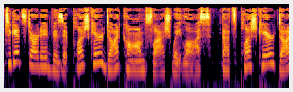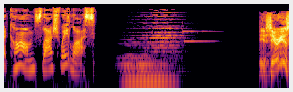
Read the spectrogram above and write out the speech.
To get started, visit plushcare.com slash weight loss. That's plushcare.com slash weight loss. Are You serious?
